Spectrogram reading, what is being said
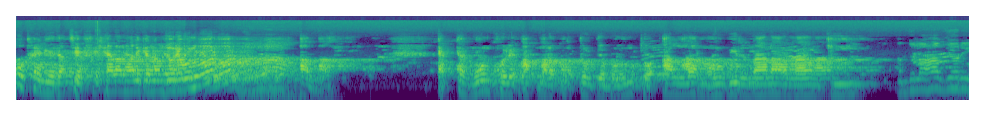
কোথায় নিয়ে যাচ্ছে? খেলার মালিকের নাম জোরে বলুন। আল্লাহ। একটা মন খুলে আপনারা উত্তর দিয়ে বলুন তো আল্লাহ নবীর নানার নাম কি? আব্দুল ওয়াহাব জোহরি।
